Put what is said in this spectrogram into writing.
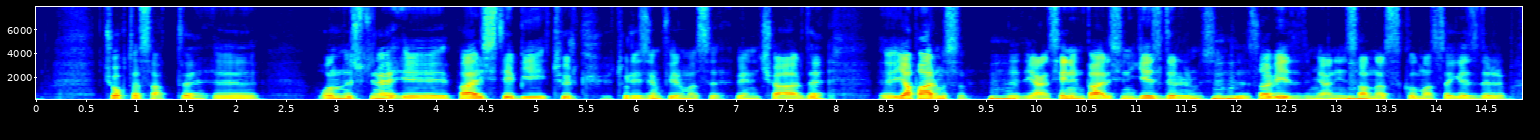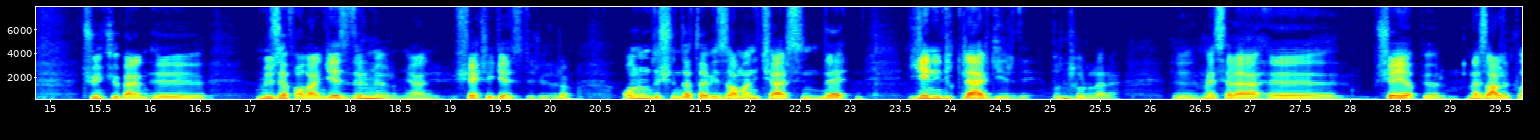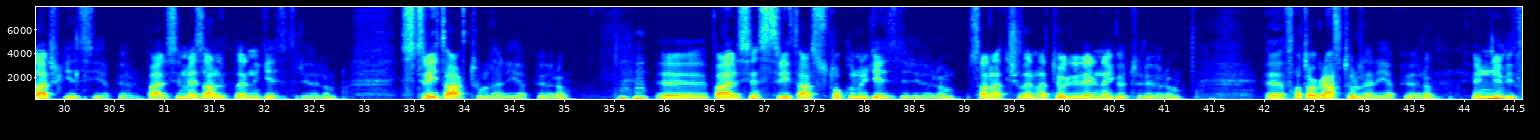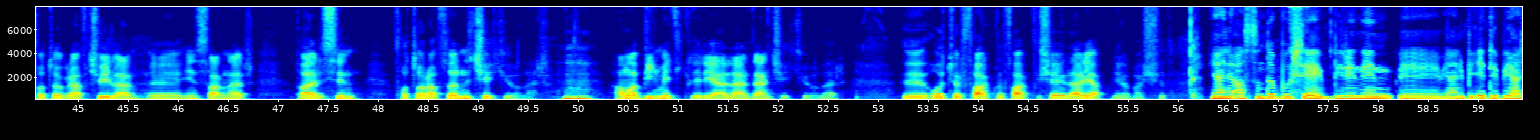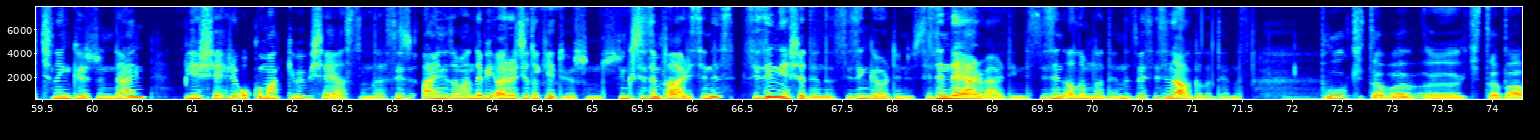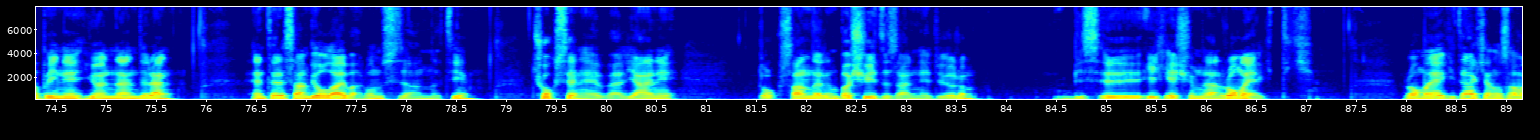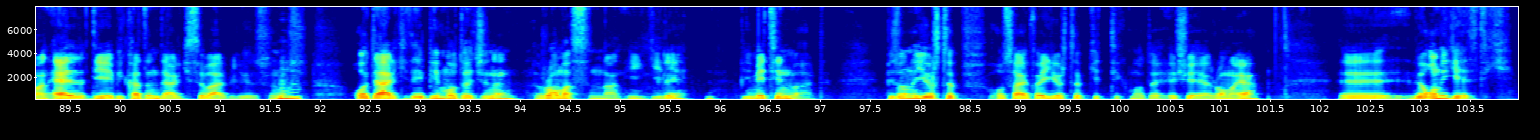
Çok da sattı. E, onun üstüne e, Paris'te bir Türk turizm firması beni çağırdı e, yapar mısın hı dedi. Yani senin Paris'ini gezdirir misin hı hı. dedi. Tabii dedim. Yani insanlar hı hı. sıkılmazsa gezdiririm. Çünkü ben e, müze falan gezdirmiyorum. Hı hı. Yani şehri gezdiriyorum. Onun dışında tabii zaman içerisinde yenilikler girdi bu turlara. Ee, mesela e, şey yapıyorum, mezarlıklar gezisi yapıyorum. Paris'in mezarlıklarını gezdiriyorum. Street art turları yapıyorum. Ee, Paris'in street art stokunu gezdiriyorum. Sanatçıların atölyelerine götürüyorum. Ee, fotoğraf turları yapıyorum. Ünlü Hı. bir fotoğrafçıyla e, insanlar Paris'in fotoğraflarını çekiyorlar. Hı hı. Ama bilmedikleri yerlerden çekiyorlar. Ee, o tür farklı farklı şeyler yapmaya başladım. Yani aslında bu şey birinin e, yani bir edebiyatçının gözünden bir şehri okumak gibi bir şey aslında. Siz aynı zamanda bir aracılık ediyorsunuz. Çünkü sizin Paris'iniz, sizin yaşadığınız, sizin gördüğünüz, sizin değer verdiğiniz, sizin alımladığınız ve sizin algıladığınız. Bu kitabı e, kitaba beni yönlendiren enteresan bir olay var. Onu size anlatayım. Çok sene evvel yani 90'ların başıydı zannediyorum. Biz e, ilk eşimden Roma'ya gittik. Roma'ya giderken o zaman El diye bir kadın dergisi var biliyorsunuz. Hı hı. O dergide bir modacının Roma'sından ilgili bir metin vardı. Biz onu yırtıp o sayfayı yırtıp gittik moda e, şeye Roma'ya. Ee, ve onu gezdik.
